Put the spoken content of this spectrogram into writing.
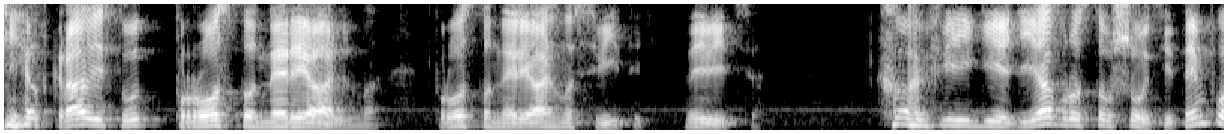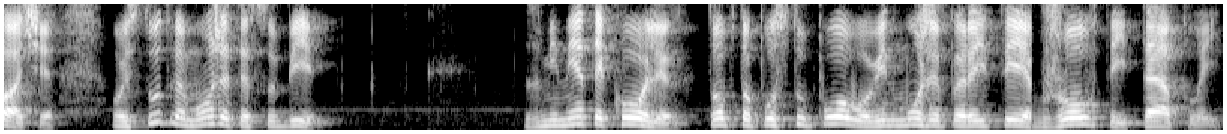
Яскравість тут просто нереальна. Просто нереально світить. Дивіться. Офігеть, я просто в шоці. Тим паче, ось тут ви можете собі змінити колір. Тобто поступово він може перейти в жовтий теплий.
